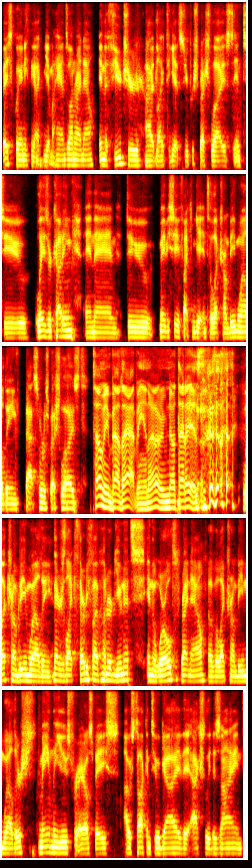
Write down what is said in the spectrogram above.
basically anything I can get my hands on right now. In the future, I'd like to get super specialized into laser cutting and then do maybe see if I can get into electron beam welding, that sort of specialized. Tell me about that, man. I don't even know what that is. electron beam welding. There's like 3,500 units in the world right now of electron beam welders, mainly used for aerospace. I was talking to a guy that actually designed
